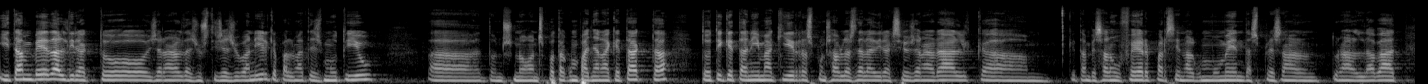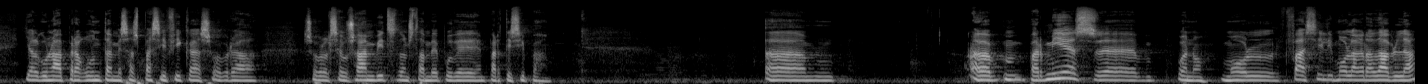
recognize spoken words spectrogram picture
i també del director general de Justícia Juvenil, que pel mateix motiu eh, doncs no ens pot acompanyar en aquest acte, tot i que tenim aquí responsables de la Direcció General que, que també s'han ofert per si en algun moment, després durant el debat, hi ha alguna pregunta més específica sobre, sobre els seus àmbits, doncs també poder participar. Eh, eh, per mi és eh, bueno, molt fàcil i molt agradable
